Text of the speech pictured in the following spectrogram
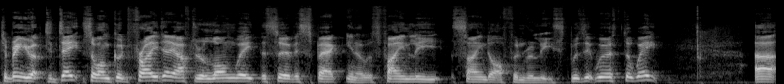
to bring you up to date, so on Good Friday, after a long wait, the service spec, you know, was finally signed off and released. Was it worth the wait? Uh,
